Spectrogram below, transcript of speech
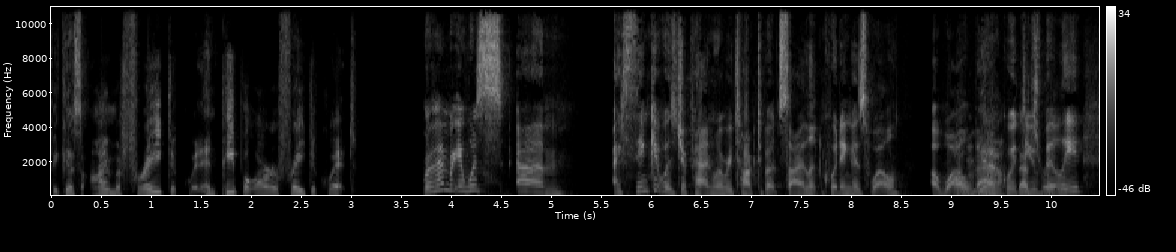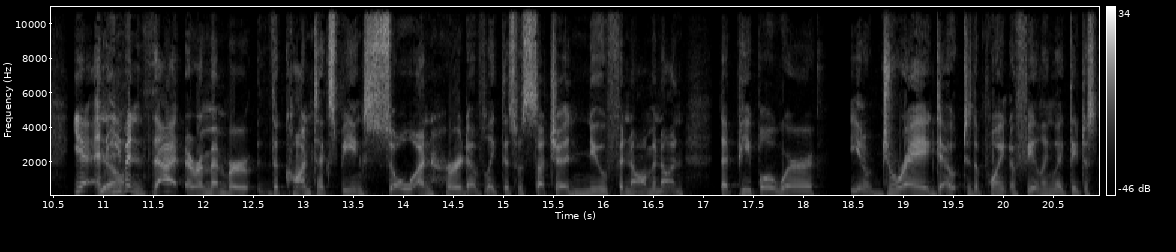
because I'm afraid to quit, and people are afraid to quit. Remember, it was, um, I think it was Japan where we talked about silent quitting as well a while Oh, back yeah, with you, right. Billy. Yeah, and Yeah. even that, I remember the context being so unheard of. Like, this was such a new phenomenon that people were, you know, dragged out to the point of feeling like they just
